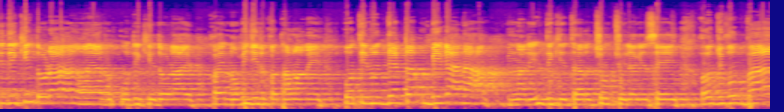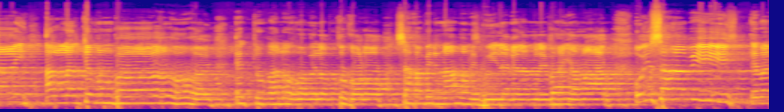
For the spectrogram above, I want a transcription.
এদিকে দৌড়ায়, ওদিকে দৌড়ায়। হয় নবীজির কথা মানে প্রতিমধ্যে একটা বেগানা নারীর দিকে তার চোখ চলে গেছে। ও যুবক ভাই, আল্লাহর কেমন ভয়? একটু ভালোভাবে লক্ষ্য করো। সাহাবির নাম আমি ভুলে গেলাম রে ভাই আমার। ওই সাহাবি, এবার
